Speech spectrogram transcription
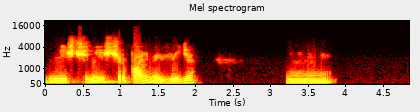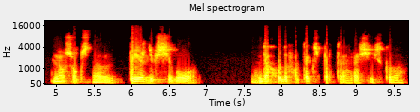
неисчерпаемый в виде, ну, собственно, прежде всего, доходов от экспорта российского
